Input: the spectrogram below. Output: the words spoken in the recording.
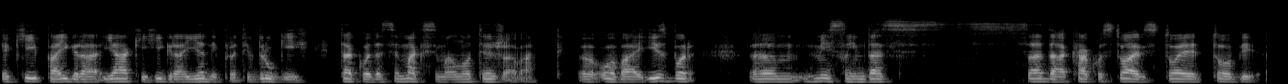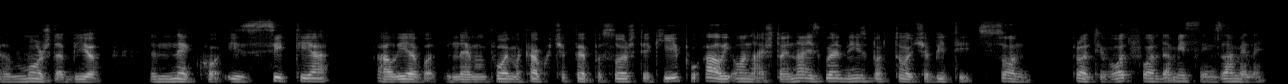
ekipa igra, jakih igra jedni protiv drugih, tako da se maksimalno otežava ovaj izbor. Mislim da sada kako stvari stoje, to bi možda bio neko iz Sitija ali evo, nemam pojma kako će Pep posložiti ekipu, ali onaj što je najizgledniji izbor, to će biti Son protiv Watforda, mislim za mene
